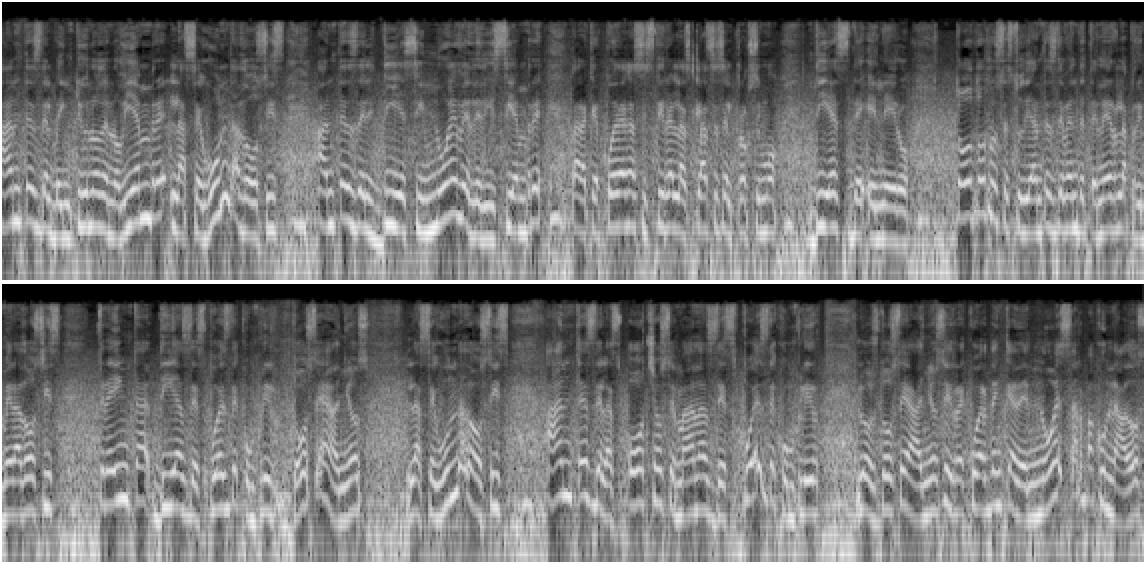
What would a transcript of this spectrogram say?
antes del 21 de noviembre, la segunda dosis antes del 19 de diciembre para que puedan asistir a las clases el próximo 10 de enero. Todos los estudiantes deben de tener la primera dosis 30 días después de cumplir 12 años, la segunda dosis antes de las 8 semanas después de cumplir los 12 años y recuerden que de no estar vacunados,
